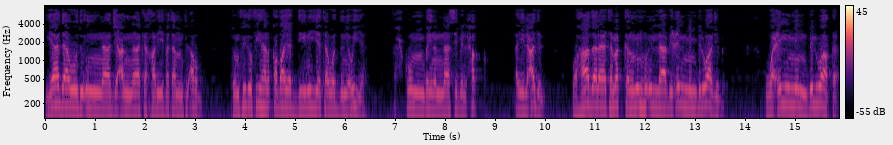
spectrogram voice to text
يا داود إنا جعلناك خليفة في الأرض تنفذ فيها القضايا الدينية والدنيوية فاحكم بين الناس بالحق أي العدل وهذا لا يتمكن منه إلا بعلم بالواجب وعلم بالواقع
